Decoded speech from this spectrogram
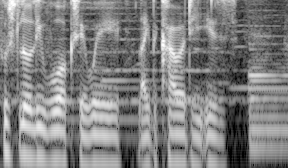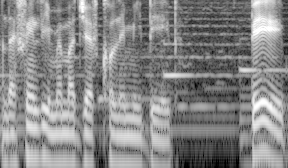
who slowly walks away like the coward he is, and I faintly remember Jeff calling me babe. Babe!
